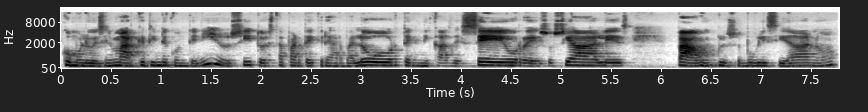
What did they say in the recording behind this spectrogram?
como lo es el marketing de contenidos, ¿sí? Toda esta parte de crear valor, técnicas de SEO, redes sociales, pago, incluso publicidad, ¿no?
